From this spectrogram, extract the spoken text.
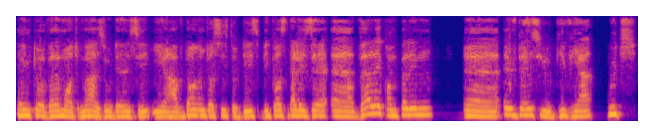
Thank you very much, Mazu Densi. You have done justice to this because there is a, a very compelling uh, evidence you give here, which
